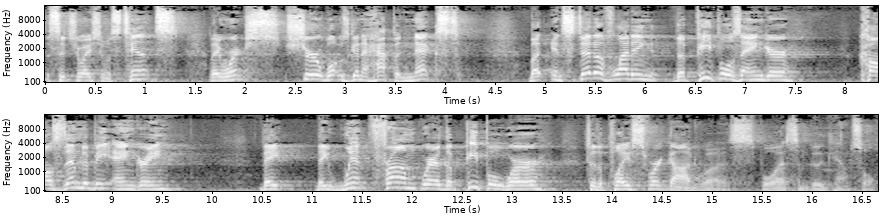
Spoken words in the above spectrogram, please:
The situation was tense. They weren't sure what was going to happen next. But instead of letting the people's anger cause them to be angry, they, they went from where the people were to the place where God was. Boy, that's some good counsel.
